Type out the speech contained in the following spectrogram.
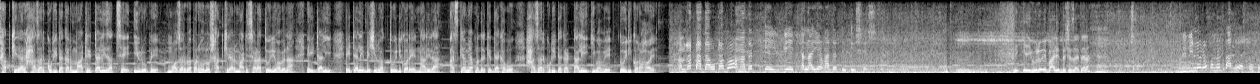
সাতক্ষীরার হাজার কোটি টাকার মাটির টালি যাচ্ছে ইউরোপে। মজার ব্যাপার হলো সাতক্ষীরার মাটি ছাড়া তৈরি হবে না এই টালি। এই টালি বেশিরভাগ তৈরি করে নারীরা। আজকে আমি আপনাদেরকে দেখাবো হাজার কোটি টাকার টালি কীভাবে তৈরি করা হয়। আমরা কাদা উঠাবো আমাদের এই ফেলাই আমাদের ডিউটি শেষ। এইগুলোই বাইরের দেশে যায় তাই না? বিভিন্ন রকমের তালি আছে তো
